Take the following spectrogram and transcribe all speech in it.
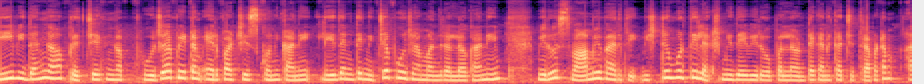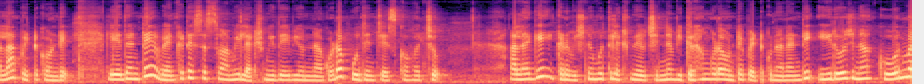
ఈ విధంగా ప్రత్యేకంగా పీఠం ఏర్పాటు చేసుకొని కానీ లేదంటే నిత్య పూజా మందిరంలో కానీ మీరు స్వామివారిది విష్ణుమూర్తి లక్ష్మీదేవి రూపంలో ఉంటే కనుక చిత్రపటం అలా పెట్టుకోండి. లేదంటే వెంకటేశ్వర స్వామి లక్ష్మీదేవి ఉన్నా కూడా పూజన చేసుకోవచ్చు. అలాగే ఇక్కడ విష్ణుమూర్తి లక్ష్మీదేవి చిన్న విగ్రహం కూడా ఉంటే పెట్టుకున్నానండి. ఈ రోజున కూర్మ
